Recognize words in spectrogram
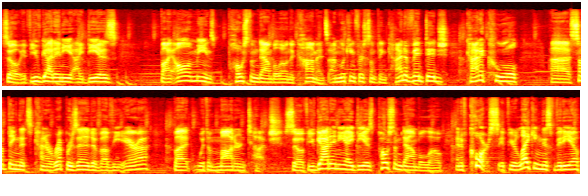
So if you've got any ideas, by all means, post them down below in the comments. I'm looking for something kind of vintage, kind of cool, uh, something that's kind of representative of the era, but with a modern touch. So if you've got any ideas, post them down below. And of course, if you're liking this video,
